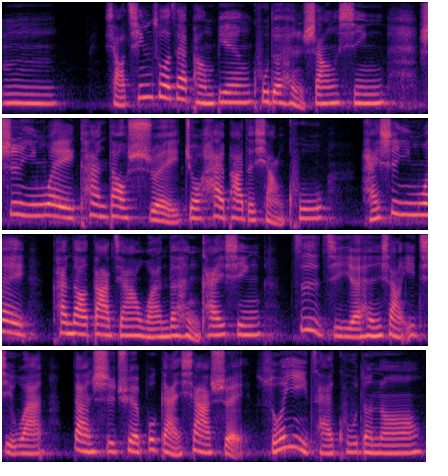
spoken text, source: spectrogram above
嗯，小青坐在旁边哭得很伤心，是因为看到水就害怕的想哭，还是因为看到大家玩得很开心，自己也很想一起玩？但是却不敢下水，所以才哭的呢。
